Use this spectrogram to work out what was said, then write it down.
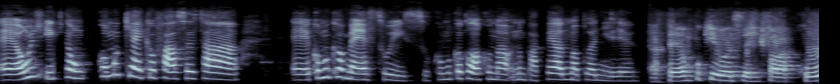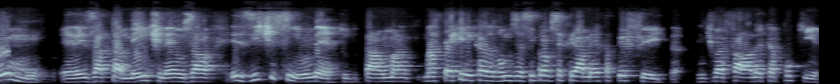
É, onde, então, como que é que eu faço essa. É, como que eu meço isso? Como que eu coloco no, papel, numa planilha? Até um pouquinho antes da gente falar como é, exatamente, né? Usar. Existe sim um método, tá? Uma, uma técnica, vamos dizer assim, para você criar a meta perfeita. A gente vai falar daqui a pouquinho.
